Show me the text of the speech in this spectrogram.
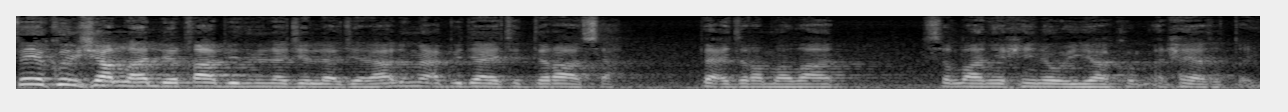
فيكون إن شاء الله اللقاء بإذن الله جل جلاله مع بداية الدراسة بعد رمضان. نسأل الله أن يحيينا وإياكم الحياة الطيبة.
